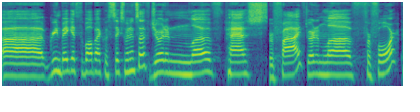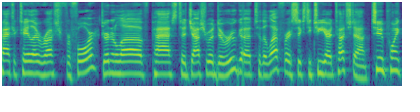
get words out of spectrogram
uh, Green Bay gets the ball back with six minutes left. Jordan Love pass for five. Jordan Love for four. Patrick Taylor rush for four. Jordan Love pass to Josiah Deguara to the left for a 62 yard touchdown. Two point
